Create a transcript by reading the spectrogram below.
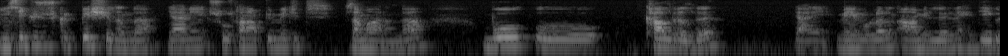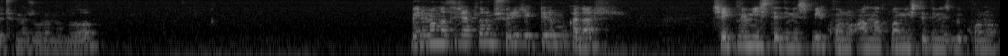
1845 yılında yani Sultan Abdülmecit zamanında bu ıı, kaldırıldı. Yani memurların amirlerine hediye götürme zorunluluğu. Benim anlatacaklarım, söyleyeceklerim bu kadar. Çekmemi istediğiniz bir konu, anlatmamı istediğiniz bir konu,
